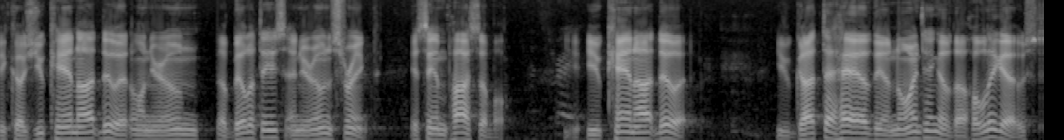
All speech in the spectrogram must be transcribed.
Because you cannot do it on your own abilities and your own strength. It's impossible. You cannot do it. You've got to have the anointing of the Holy Ghost,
